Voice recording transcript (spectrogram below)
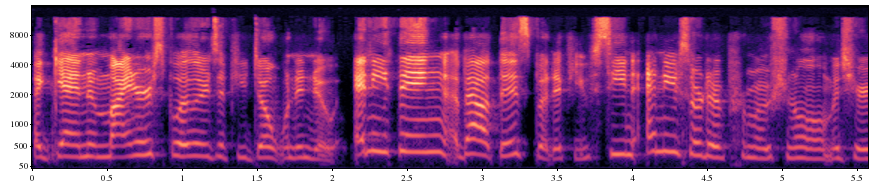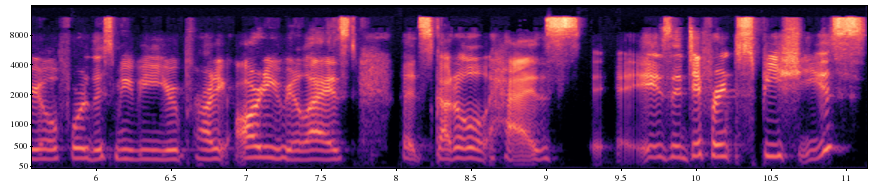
Again, minor spoilers if you don't want to know anything about this, but if you've seen any sort of promotional material for this movie, you probably already realized that Scuttle has is a different species.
